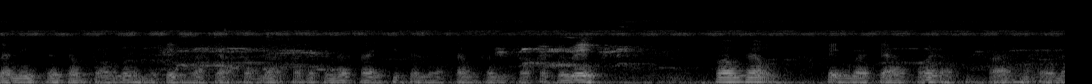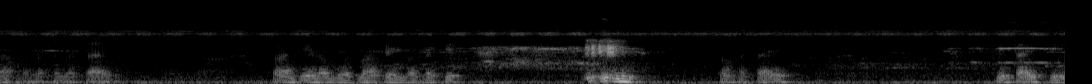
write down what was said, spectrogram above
บัดนี้เธอทั้งสองได้มาเป็นวาจาต่อหน้าพระรัตนตรัยพิจารณาตามคำสอนพระเวท พร้อมทั้งเป็นวาจาขอหลักษาต่อหน้าพระธรัตนตรัยการที่เราบวชมาเป็นบรรพชิตต้องอาศัยนิสัยสี่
